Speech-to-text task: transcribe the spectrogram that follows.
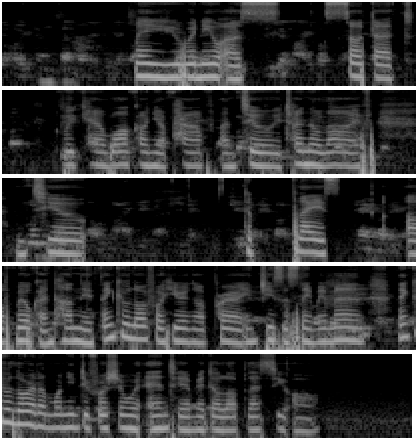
May you renew us so that we can walk on your path until eternal life, until the place of milk and honey. Thank you, Lord, for hearing our prayer. In Jesus' name, amen. Thank you, Lord. Our morning devotion will end here. May the Lord bless you all.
